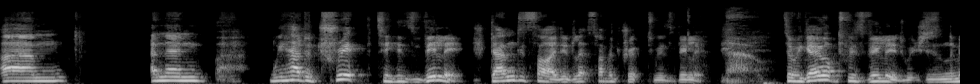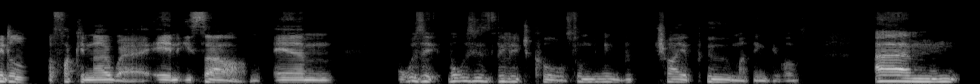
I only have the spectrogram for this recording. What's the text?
Um, and then we had a trip to his village. Dan decided, let's have a trip to his village. no. So we go up to his village, which is in the middle of fucking nowhere in Isan. Um, what was it? What was his village called? Something with Chaiyaphum, I think it was. Um,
